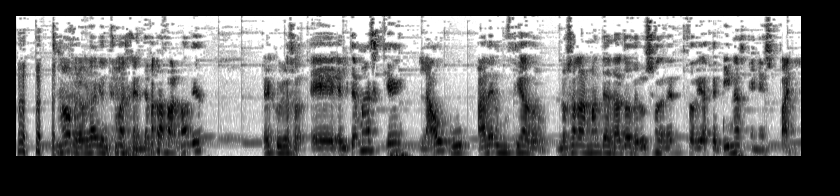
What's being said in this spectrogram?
No, pero es verdad que el tema, el tema de la farmacia es curioso. Eh, el tema es que la OCU ha denunciado los alarmantes datos del uso de benzodiazepinas en España.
